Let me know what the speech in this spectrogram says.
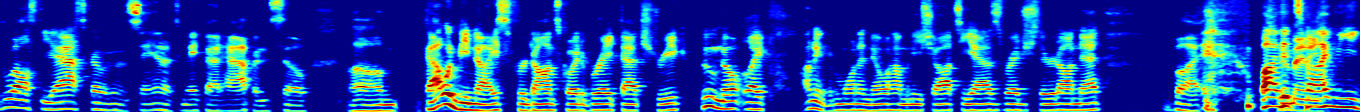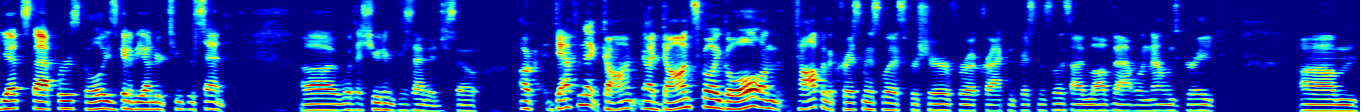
who else do you ask other than Santa to make that happen? So um that would be nice for Donskoi to break that streak. Who know like I don't even want to know how many shots he has registered on net. But by Too the many. time he gets that first goal, he's going to be under 2% uh, with a shooting percentage. So a definite Gon- a Donskoi goal on the top of the Christmas list for sure for a Kraken Christmas list. I love that one. That one's great. Um,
